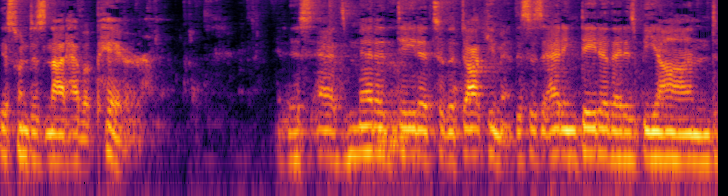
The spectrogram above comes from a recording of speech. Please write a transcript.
This one does not have a pair. And this adds metadata to the document. This is adding data that is beyond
